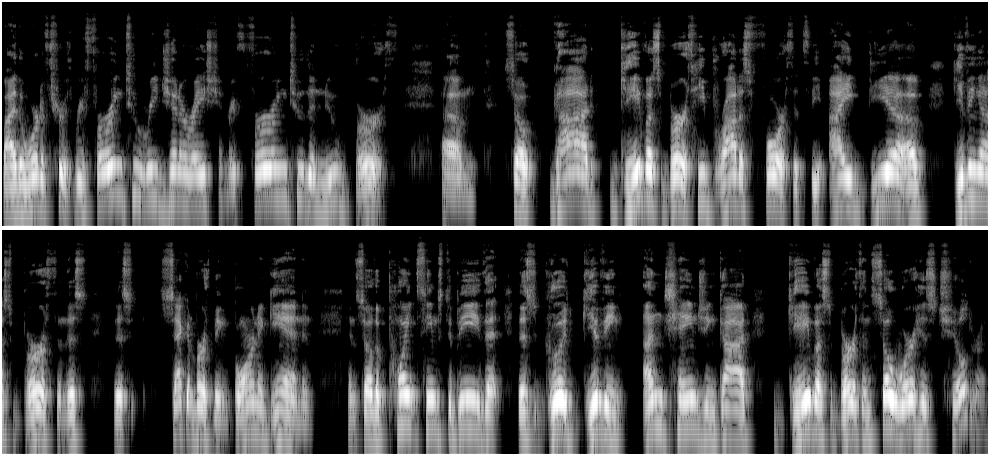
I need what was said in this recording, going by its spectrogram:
by the word of truth, referring to regeneration, referring to the new birth. Um, so God gave us birth. He brought us forth. It's the idea of giving us birth and this this second birth, being born again. And, and so the point seems to be that this good, giving, unchanging God gave us birth, and so were his children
